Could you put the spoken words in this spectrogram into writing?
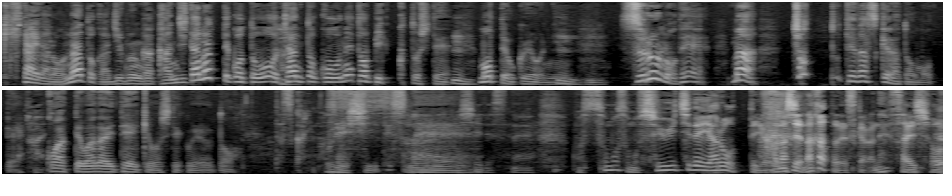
聞きたいだろうなとか自分が感じたなってことをちゃんとこうねトピックとして持っておくようにするのでまあちょっと手助けだと思ってこうやって話題提供してくれると。助かります。嬉しいですね。嬉しいですね、まあ、そもそも週一でやろうっていう話じゃなかったですからね 最初は。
